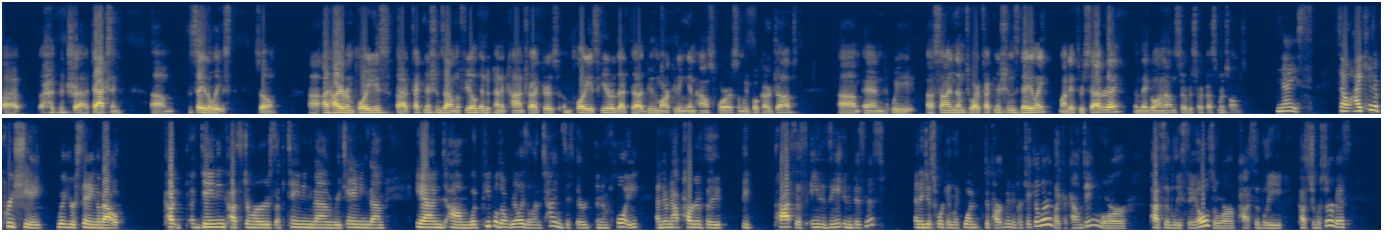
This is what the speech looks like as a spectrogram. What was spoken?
uh, taxing, um, to say the least. So uh, I hire employees, uh, technicians out in the field, independent contractors, employees here that uh, do the marketing in-house for us, and we book our jobs. Um, and we assign them to our technicians daily, Monday through Saturday, and they go on out and service our customers' homes. Nice. So I can appreciate what you're saying about gaining customers, obtaining them, retaining them. And um, what people don't realize a lot of times, if they're an employee and they're not part of the, the process A to Z in business, and they just work in like one department in particular, like accounting or possibly sales or possibly customer service,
